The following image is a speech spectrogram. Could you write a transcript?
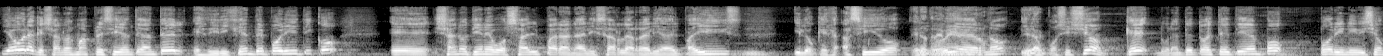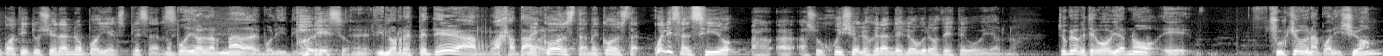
Y ahora que ya no es más presidente de Antel, es dirigente político, eh, ya no tiene bozal para analizar la realidad del país mm. y lo que ha sido el gobierno y la oposición, que durante todo este tiempo por inhibición constitucional no podía expresarse. No podía hablar nada de política. Por eso. Eh, y lo respeté a rajatabla. Me consta, me consta. ¿Cuáles han sido, a, su juicio, los grandes logros de este gobierno? Yo creo que este gobierno eh, surgió de una coalición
